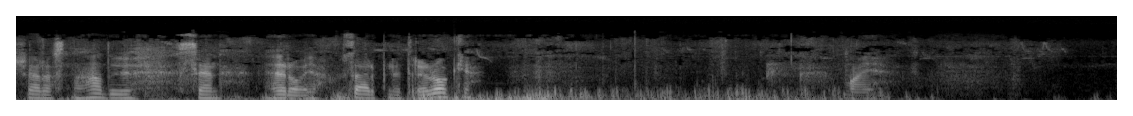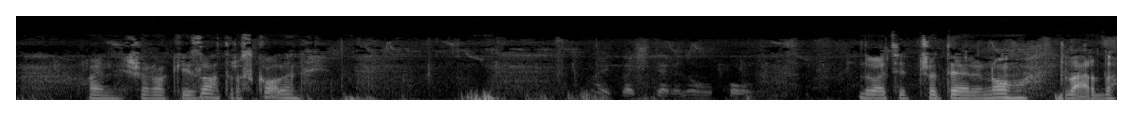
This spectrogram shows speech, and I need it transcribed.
Ще раз нагадую, син героя. В серпні 3 роки. Має файний широкий зад, розколений. Ну і 24 ногу повну. 24 ногу твердо.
